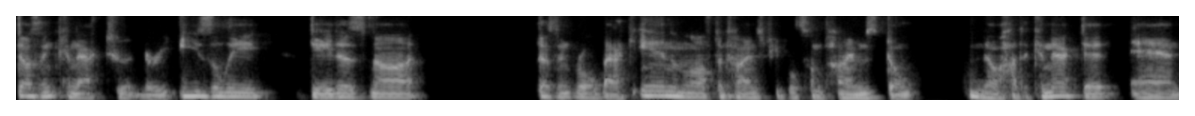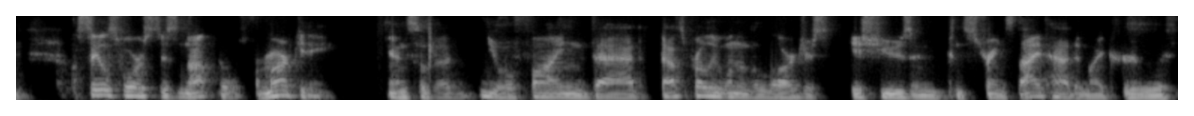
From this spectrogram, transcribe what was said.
doesn't connect to it very easily. Data's not, doesn't roll back in. And oftentimes people sometimes don't know how to connect it. And Salesforce is not built for marketing. And so that you'll find that that's probably one of the largest issues and constraints that I've had in my career with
